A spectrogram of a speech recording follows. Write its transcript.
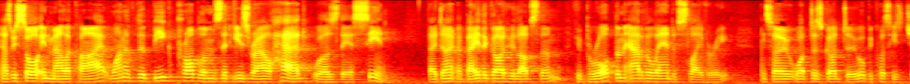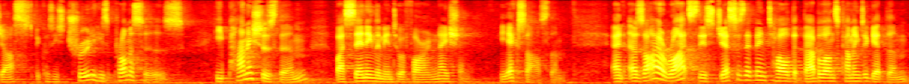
As we saw in Malachi, one of the big problems that Israel had was their sin. They don't obey the God who loves them, who brought them out of the land of slavery. And so, what does God do? Well, because He's just, because He's true to His promises, he punishes them by sending them into a foreign nation. He exiles them. And Isaiah writes this just as they've been told that Babylon's coming to get them.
